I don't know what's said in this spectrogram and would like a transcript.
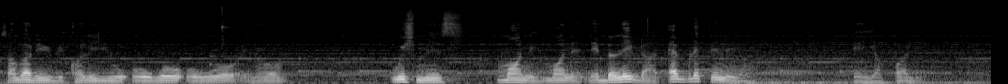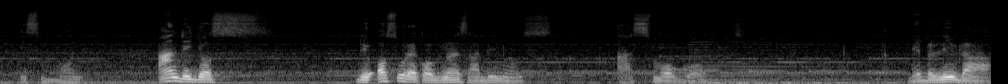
somebody will be calling you owo, owo, you know, which means money, money. They believe that everything in your, in your body is money. And they just, they also recognize albinos as small gods. They believe that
